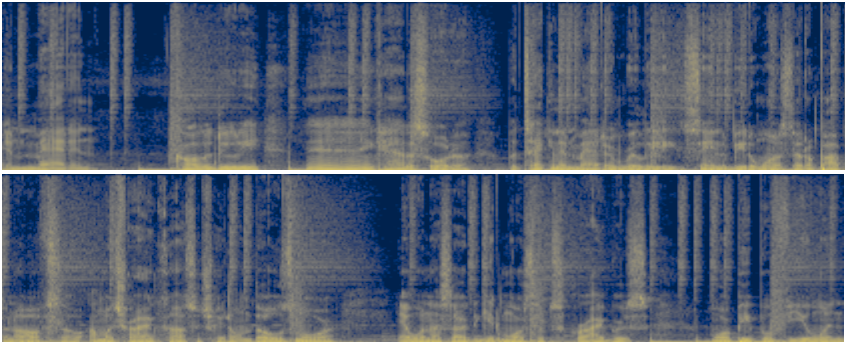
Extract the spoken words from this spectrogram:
and Madden. Call of Duty, eh, kind of, sort of, but Tekken and Madden really seem to be the ones that are popping off, so I'm gonna try and concentrate on those more. And when I start to get more subscribers, more people viewing,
